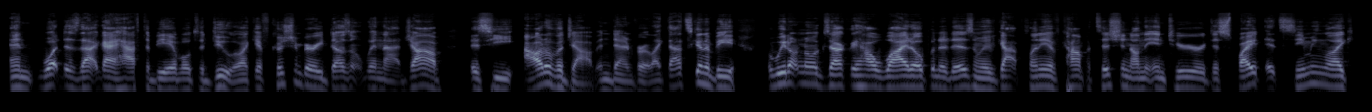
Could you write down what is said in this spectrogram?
and what does that guy have to be able to do? Like if Cushenberry doesn't win that job, is he out of a job in Denver? Like that's going to be we don't know exactly how wide open it is and we've got plenty of competition on the interior despite it seeming like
